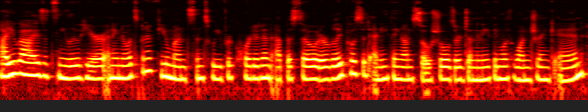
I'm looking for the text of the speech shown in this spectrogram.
Hi, you guys, it's Nilu here, and I know it's been a few months since we've recorded an episode or really posted anything on socials or done anything with One Drink In.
